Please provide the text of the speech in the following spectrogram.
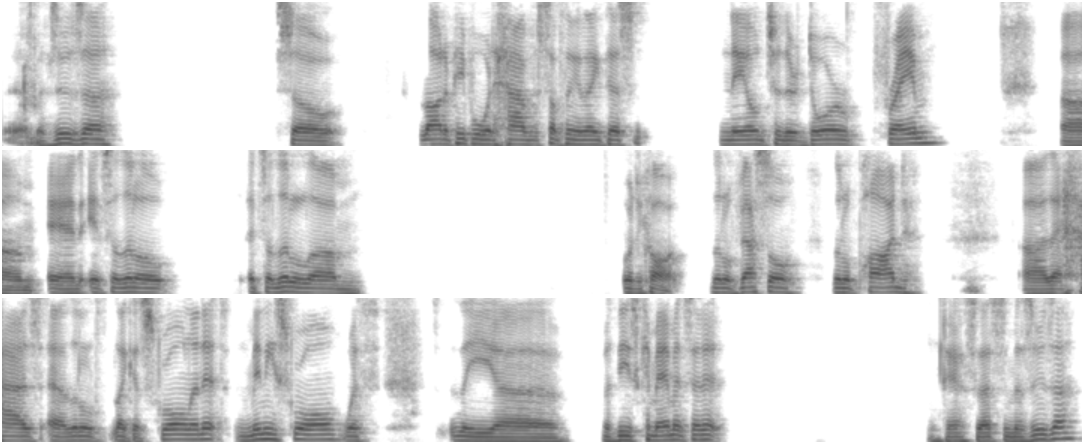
Mezuzah. So a lot of people would have something like this nailed to their door frame, um, and it's a little, it's a little, um, what do you call it? Little vessel, little pod uh, that has a little like a scroll in it, mini scroll with the uh, with these commandments in it. Okay, so that's the mezuzah.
